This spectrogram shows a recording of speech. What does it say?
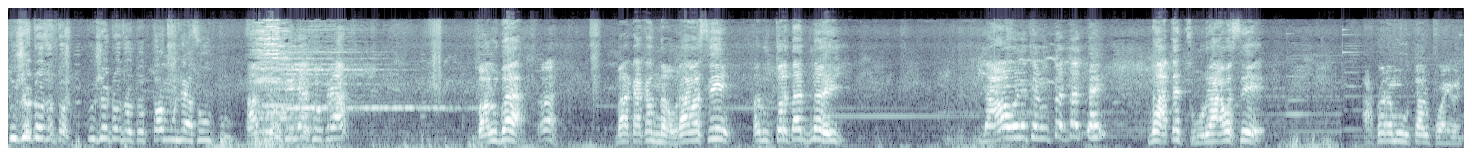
તું શેટો જતો તું? શેટો જતો તો? મુને શું તું હા તો ઉઠી લે છોકરા. બાલુબા મારા કાકા નવરા હશે અને ઉતરતા જ નહીં. ના ઓલે છે ઉતરતા જ નહીં? ના આ તો જોરા આવશે. આખો હું ઉતારું પોઈવન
